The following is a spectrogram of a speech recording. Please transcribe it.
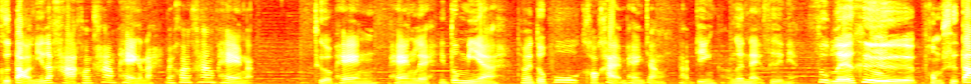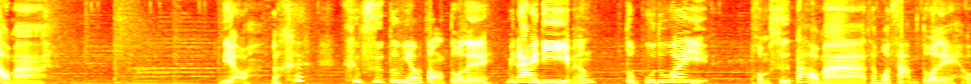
คือเต่านี้ราคาค่อนข้างแพงนะ ไม่ค่อนข้างแพงอะ่ะ ถือว่าแพง แพงเลย นี่ตัวเมียทำไมตัวผู้เขาขายแพงจัง ถามจริง เงินไหนซื้อเนี่ยสรุปเลยก็คือผมซื้อเต่ามา เดี๋ยว แล้วคือคือซื้อตัวเมียมาสองตัวเลย ไม่ได้ดี มันต้องตัวผู้ด้วย ผมซื้อเต่ามาทั้งหมด 3 ตัวเลย โอ้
